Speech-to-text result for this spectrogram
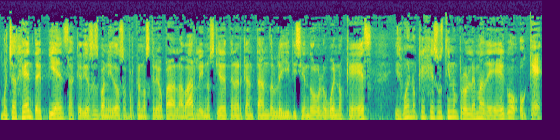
Mucha gente piensa que Dios es vanidoso porque nos creó para alabarle y nos quiere tener cantándole y diciendo lo bueno que es. Y es bueno que Jesús tiene un problema de ego o qué.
